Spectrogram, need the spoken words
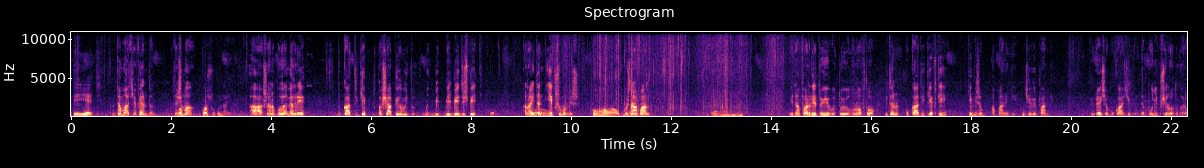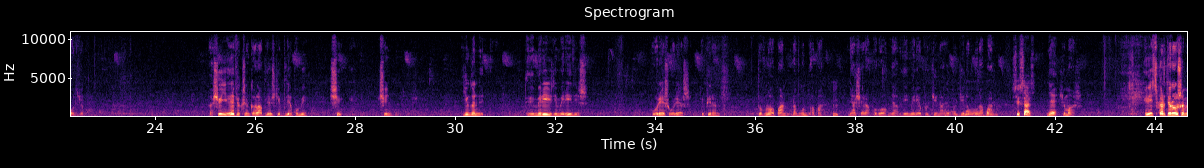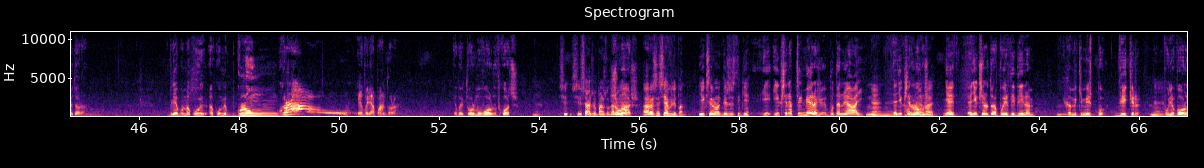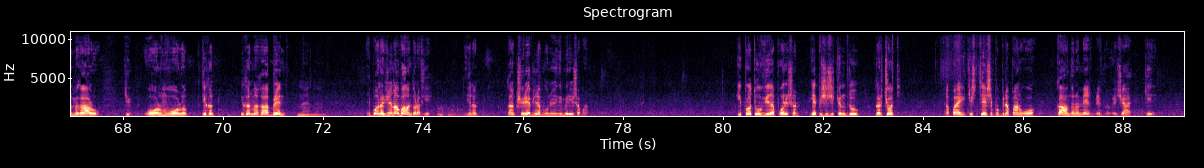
περπατεί ή έτσι. Με τα μάτια φαίνονταν. Τα Πώς- σιμά. Πόσο κοντά ήταν. Α, σαν από εδώ μέχρι που κάτω και πασιά πήγαμε το- μπη- μπιλμπίνι του σπίτι. Αλλά ήταν ύψωμα εμείς. Πω, πω. Ήμασταν απάνω. Ήταν φαρδί το, ύβο- το βουνό αυτό, ήταν που κάτω εκεί αυτή και εμείς απάνω εκεί. Και πάμε. Έτσι από κάτω, ήταν πολύ ψηλό το καρότιο. Ασύνη έφεξαν καλά πλέον και βλέπουμε σε, σε, γίναν δημιουργίες, δημιουργίες, ωραίες, ωραίες και πήραν το βουνό απάνω να βγουν απάνω. Μια σειρά από εδώ, μια διημερία από εκεί, άλλη από εκεί να βγουν απάνω. Σε εσάς. Ναι, σε εμάς. Εμείς τις καρτηρούσαμε τώρα. Βλέπουμε, ακού, ακούμε γκλουμ, γκράου. Έβαλε απάνω τώρα. Έβαλε το ολμοβόλο, το φκότσο. Ναι. Σε, σε εσάς, απάνω στο Σε καραούλι. εμάς. Άρα σας έβλεπαν. Ήξεραν ότι είσαστε εκεί. Ή- Ήξερα από τη μέρα που ήταν οι άλλοι. Ναι, ναι. Δεν ήξεραν Α, ήταν όμως, άλλοι. ναι, δεν ήξεραν τώρα που ήρθε η δύναμη. Είχαμε κι εμείς που, δίκερ, Ναι. πουλεβόλο μεγάλο και ολμοβόλο. Και είχαν, είχαν μεγάλα μπρέντ. Ναι, ναι. Λοιπόν, αρχίζουν να βάλουν τώρα αυτοί. Για να κάνουν ξερέψει να βγουν οι δημιουργίες απάνω. Η πρώτη ουβίδα που όρισαν έπεσε σε εκείνον του Γκαρτσότη. Να πάει εκεί στη θέση που πήγα πάνω εγώ, κάθονταν με εσιά και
